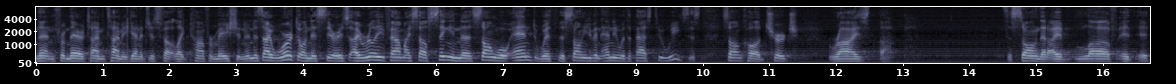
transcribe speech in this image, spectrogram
Then from there, time and time again, it just felt like confirmation. And as I worked on this series, I really found myself singing the song we'll end with, the song you've been ending with the past two weeks, this song called Church Rise Up. It's a song that I love. It, it,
